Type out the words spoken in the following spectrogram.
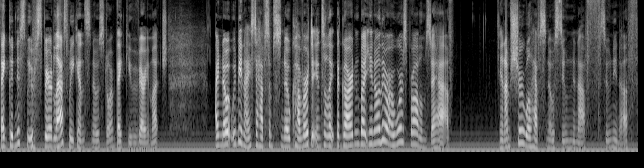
Thank goodness we were spared last weekend's snowstorm. Thank you very much. I know it would be nice to have some snow cover to insulate the garden, but you know, there are worse problems to have. And I'm sure we'll have snow soon enough, soon enough.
